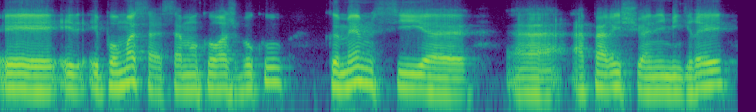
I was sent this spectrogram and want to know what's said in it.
Et, pour moi, ça, m'encourage beaucoup que même si euh, à, Paris, je suis un immigré,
